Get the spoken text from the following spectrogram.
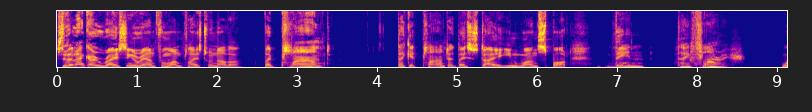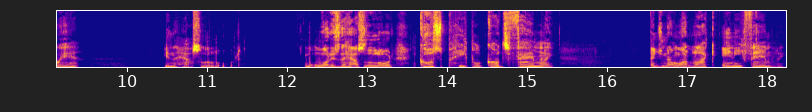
So they don't go racing around from one place to another. They plant. They get planted. They stay in one spot. Then they flourish. Where? In the house of the Lord. What is the house of the Lord? God's people, God's family. And you know what? Like any family,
